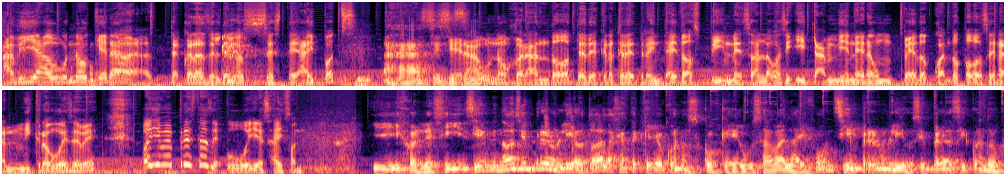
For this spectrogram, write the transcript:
había uno que era, ¿te acuerdas del de los este, iPods? Ajá, sí, sí. Era uno grandote de creo que de 32 pines o algo así. Y también era un pedo cuando todos eran micro USB. Oye, ¿me prestas de? Uy, es iPhone. Híjole, sí, sí, no, siempre era un lío. Toda la gente que yo conozco que usaba el iPhone siempre era un lío. Siempre era así cuando,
